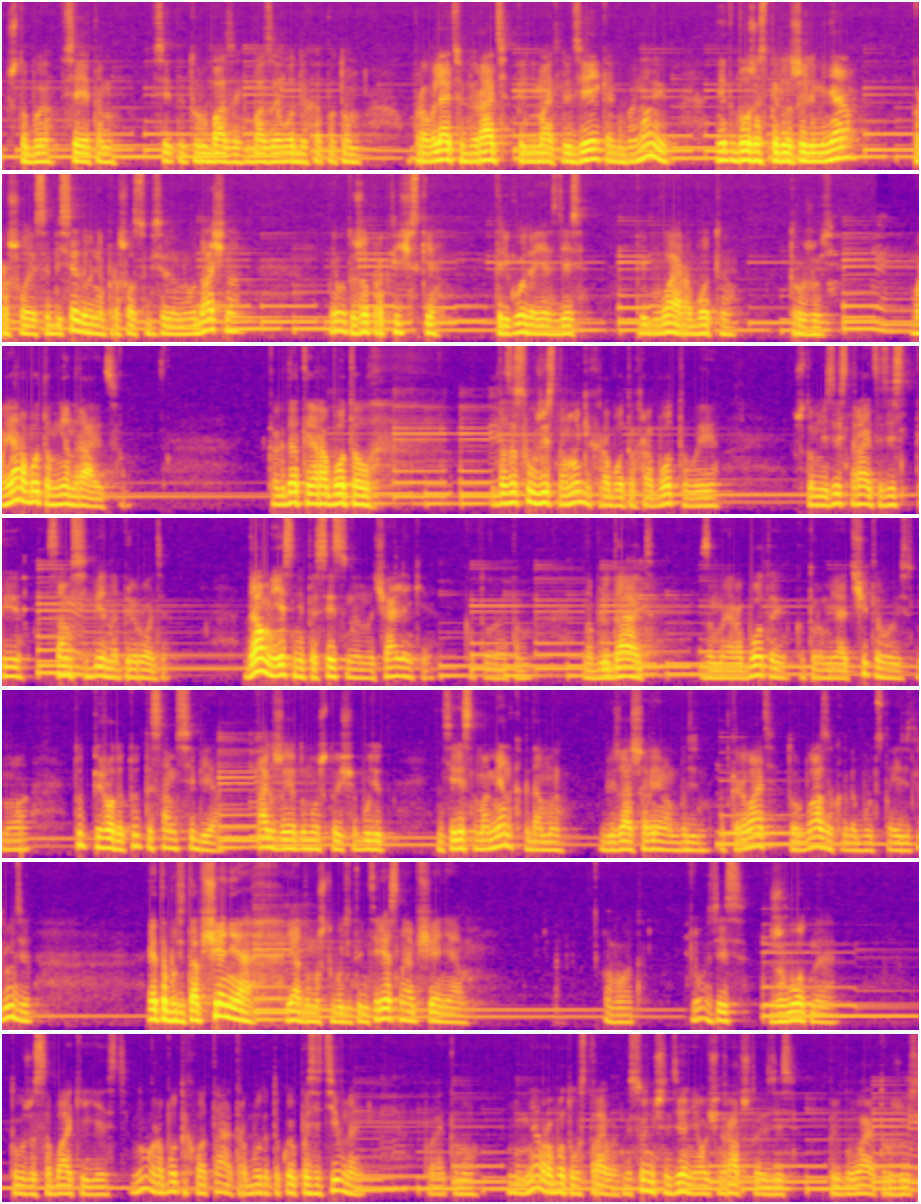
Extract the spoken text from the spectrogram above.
чтобы все этом, всей этой турбазой, базой отдыха потом управлять, убирать, принимать людей, как бы, ну и эту должность предложили меня, прошел я собеседование, прошел собеседование удачно, и вот уже практически Три года я здесь пребываю, работаю, тружусь. Моя работа мне нравится. Когда-то я работал, да за свою жизнь на многих работах работал, и что мне здесь нравится, здесь ты сам себе на природе. Да, у меня есть непосредственные начальники, которые там наблюдают за моей работой, которым я отчитываюсь, но тут природа, тут ты сам себе. Также я думаю, что еще будет интересный момент, когда мы в ближайшее время будем открывать турбазу, когда будут стоять люди. Это будет общение. Я думаю, что будет интересное общение. Вот. Ну, здесь животные, тоже собаки есть. Ну, работы хватает, работы такой позитивной, поэтому ну, меня в работу устраивает. На сегодняшний день я очень рад, что я здесь пребываю, тружусь.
